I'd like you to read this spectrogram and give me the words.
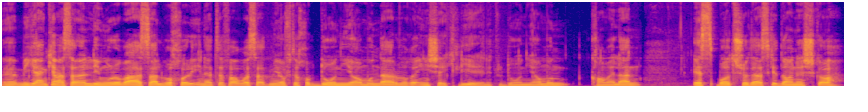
نه میگن که مثلا لیمو رو با اصل بخوری این اتفاق وسط میفته خب دنیامون در واقع این شکلیه. یعنی تو دنیامون کاملا اثبات شده است که دانشگاه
